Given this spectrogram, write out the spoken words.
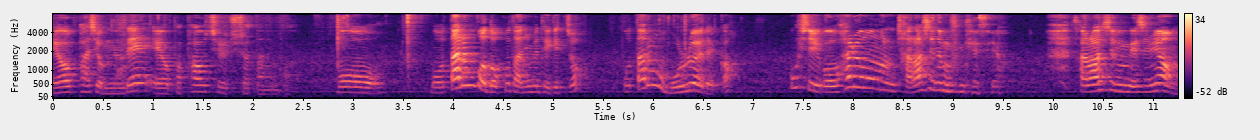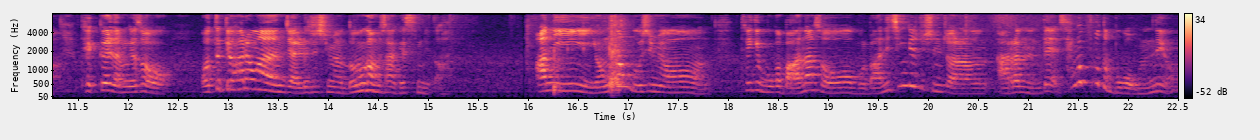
에어팟이 없는데 에어팟 파우치를 주셨다는 거. 뭐, 뭐 다른 거 넣고 다니면 되겠죠? 뭐 다른 거 뭘로 해야 될까? 혹시 이거 활용을 잘 하시는 분 계세요? 잘 하시는 분 계시면 댓글 남겨서 어떻게 활용하는지 알려주시면 너무 감사하겠습니다. 아니 영상 보시면 되게 뭐가 많아서 뭘 많이 챙겨주신 줄 알았, 알았는데 생각보다 뭐가 없네요.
